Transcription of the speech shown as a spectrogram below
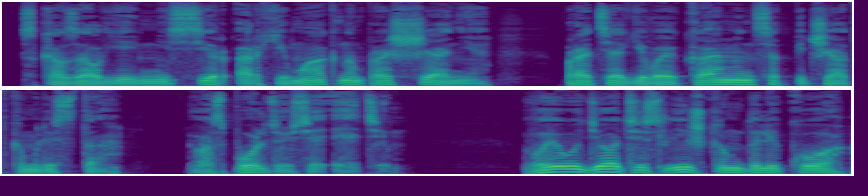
— сказал ей мессир Архимаг на прощание, протягивая камень с отпечатком листа. «Воспользуйся этим. Вы уйдете слишком далеко.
